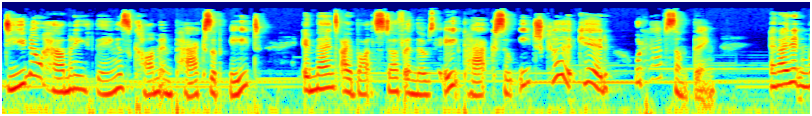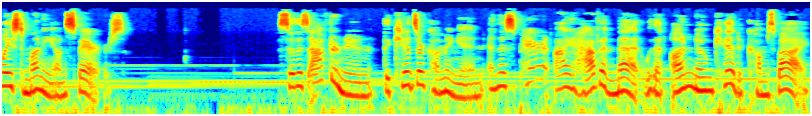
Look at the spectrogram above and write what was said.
do you know how many things come in packs of eight? It meant I bought stuff in those eight packs so each kid would have something, and I didn't waste money on spares. So this afternoon, the kids are coming in, and this parent I haven't met with an unknown kid comes by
